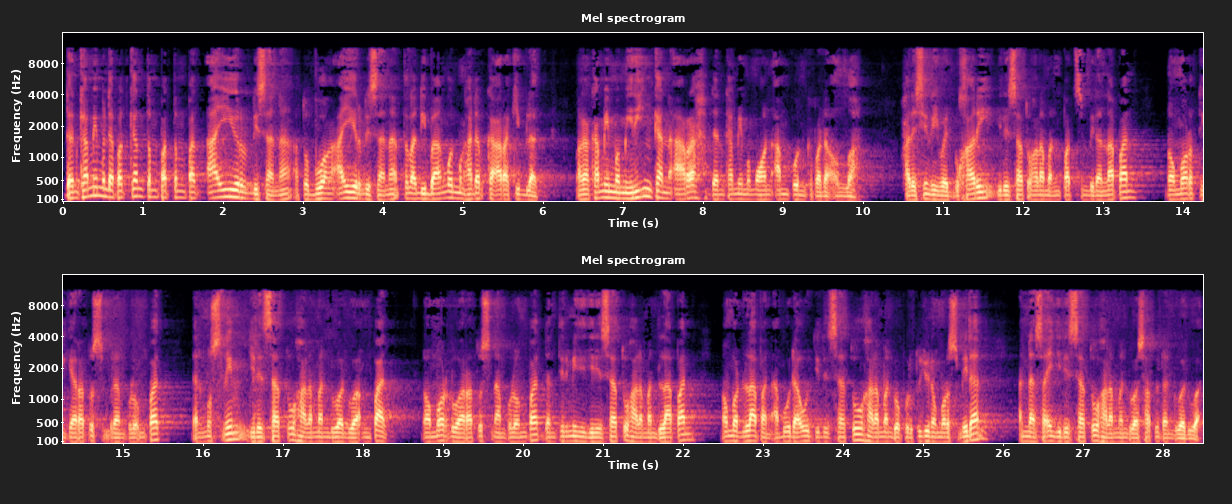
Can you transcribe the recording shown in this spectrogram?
Dan kami mendapatkan tempat-tempat air di sana atau buang air di sana telah dibangun menghadap ke arah kiblat. Maka kami memiringkan arah dan kami memohon ampun kepada Allah. Hadis ini riwayat Bukhari jilid 1 halaman 498 nomor 394 dan Muslim jilid 1 halaman 224 nomor 264 dan Tirmidzi jilid 1 halaman 8 nomor 8 Abu Daud jilid 1 halaman 27 nomor 9 An-Nasai jilid 1 halaman 21 dan 22.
